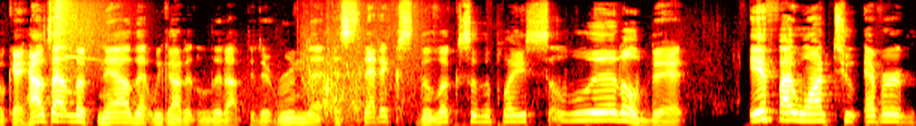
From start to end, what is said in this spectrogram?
Okay, how's that look now that we got it lit up? Did it ruin the aesthetics, the looks of the place? A little bit. if I want to ever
